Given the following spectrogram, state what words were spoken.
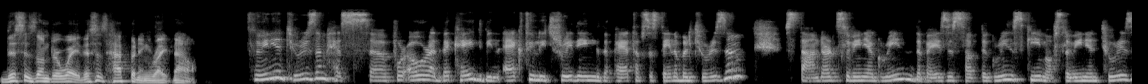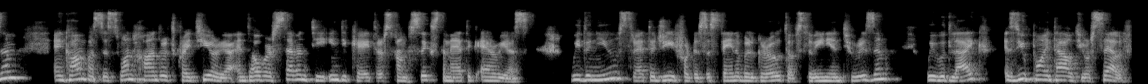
this is underway. This is happening right now. Slovenian tourism has, uh, for over a decade, been actively treading the path of sustainable tourism. Standard Slovenia Green, the basis of the green scheme of Slovenian tourism, encompasses 100 criteria and over 70 indicators from six thematic areas. With the new strategy for the sustainable growth of Slovenian tourism, we would like, as you point out yourself,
